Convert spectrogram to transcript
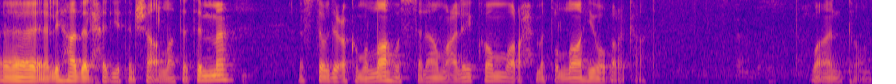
آه لهذا الحديث إن شاء الله تتمه. نستودعكم الله والسلام عليكم ورحمة الله وبركاته. وأنتم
